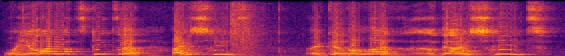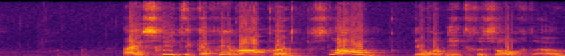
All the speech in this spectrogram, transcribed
Oh joh, hij gaat schieten! Hij schiet! Ik heb nog een... hij schiet! Hij schiet, ik heb geen wapen! Slaan! Je wordt niet gezocht, oh.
